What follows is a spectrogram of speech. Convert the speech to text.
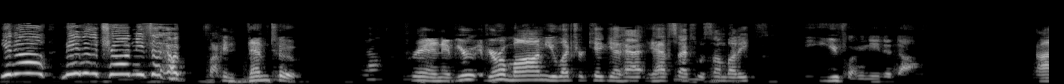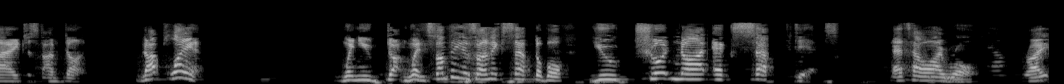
you know, maybe the child needs to, oh, fucking them too. Yeah. And if you're, if you're a mom, you let your kid get, ha- have sex with somebody, you fucking need to die. I just, I'm done. Not playing. When you, when something is unacceptable, you should not accept it. That's how I roll. Right?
